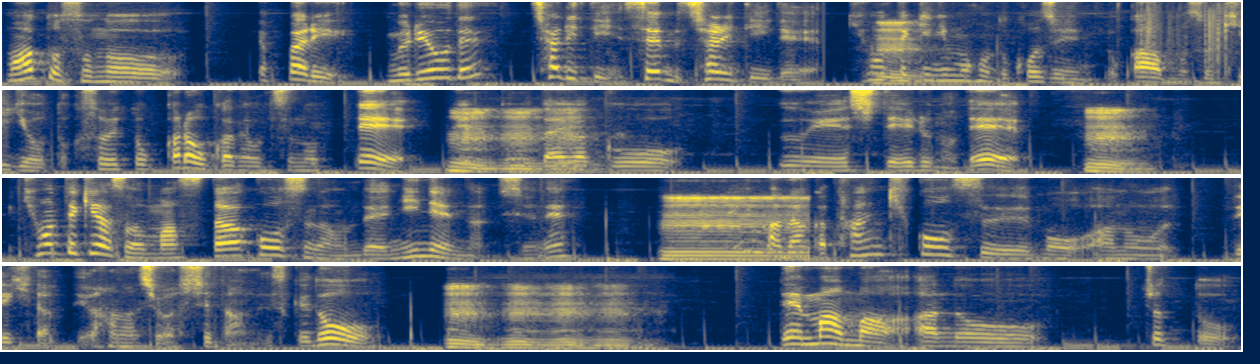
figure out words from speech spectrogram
まあ、あとそのやっぱり無料でチャリティー全部チャリティーで基本的にもうほんと個人とか、もうそう企業とかそういうとこからお金を募って、えっと、大学を運営しているのでうん。基本的にはそのマスターコースなので2年なんですよね。今なんか短期コースもあのできたっていう話はしてたんですけどうんうんうんでまあまああのちょっと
